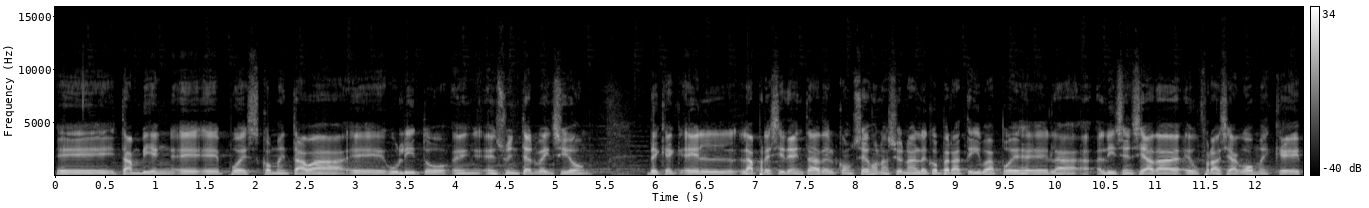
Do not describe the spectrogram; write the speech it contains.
Eh, también, eh, eh, pues, comentaba Julito en, su intervención de que la presidenta del Consejo Nacional de Cooperativas, pues, es la licenciada Eufrasia Gómez, que es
